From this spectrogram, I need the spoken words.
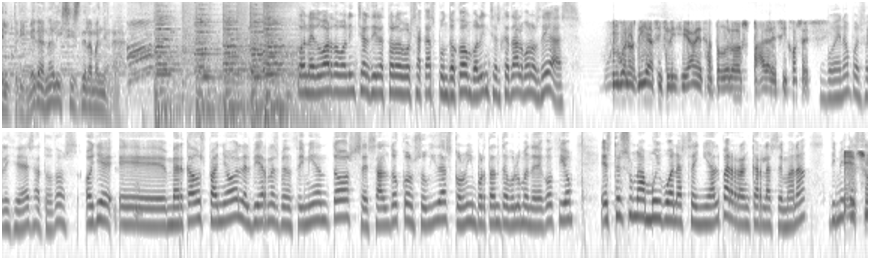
el primer análisis de la mañana. Con Eduardo Bolinches, director de bolsacas.com. Bolinches, ¿qué tal? Buenos días. Muy buenos días y felicidades a todos los padres y joses. Bueno, pues felicidades a todos. Oye, eh, mercado español, el viernes vencimiento, se saldó con subidas con un importante volumen de negocio. ¿Esto es una muy buena señal para arrancar la semana? Dime que eso,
